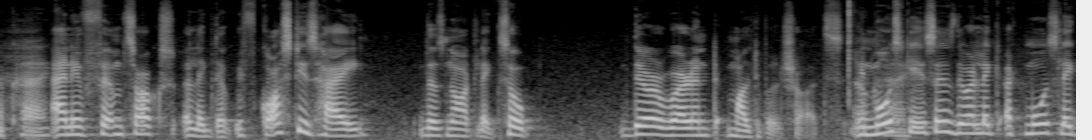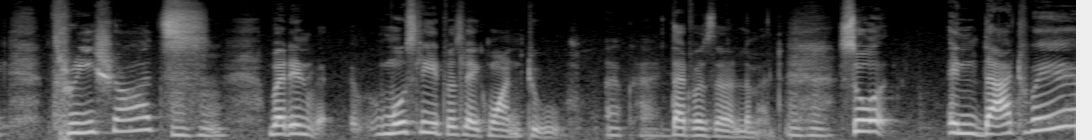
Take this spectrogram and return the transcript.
Okay. And if film stocks like the if cost is high, There's not like so. There weren't multiple shots. In most cases, there were like at most like three shots, mm-hmm. but in mostly it was like one, two. Okay. That was the limit. Mm-hmm. So in that way,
